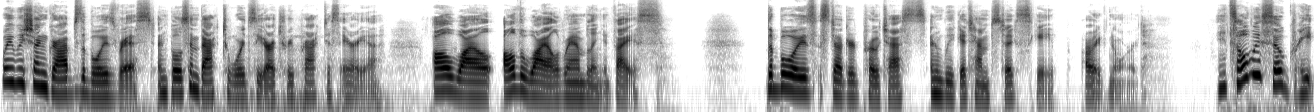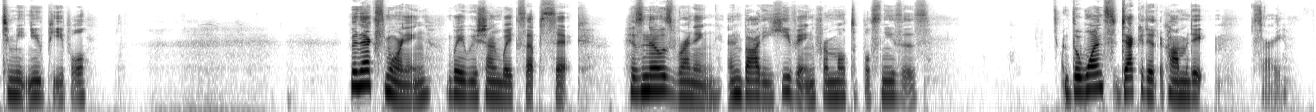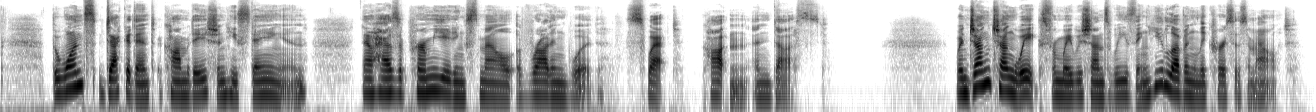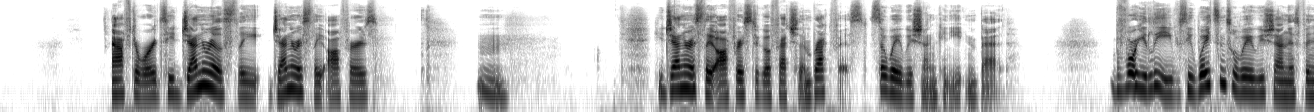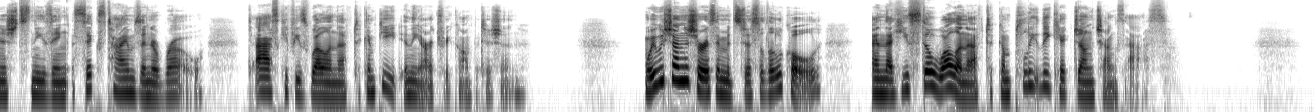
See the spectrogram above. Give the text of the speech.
Wei Wuxian grabs the boy's wrist and pulls him back towards the archery practice area, all while all the while rambling advice. The boy's stuttered protests and weak attempts to escape are ignored. It's always so great to meet new people. The next morning, Wei Wuxian wakes up sick, his nose running and body heaving from multiple sneezes. The once decadent accommodate sorry. The once decadent accommodation he's staying in now has a permeating smell of rotting wood, sweat, cotton, and dust. When Jiang Cheng wakes from Wei Wuxian's wheezing, he lovingly curses him out. Afterwards, he generously generously offers hmm, he generously offers to go fetch them breakfast, so Wei Wuxian can eat in bed. Before he leaves, he waits until Wei Wuxian has finished sneezing six times in a row to ask if he's well enough to compete in the archery competition. Wei Wuxian assures him it's just a little cold, and that he's still well enough to completely kick Jiang Cheng's ass.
